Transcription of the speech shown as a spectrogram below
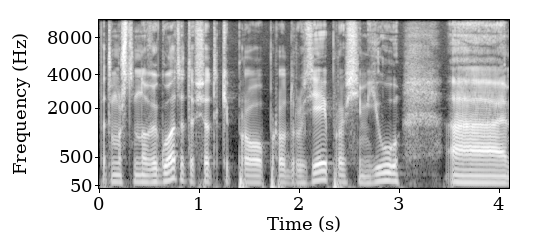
потому что Новый год это все-таки про, про друзей, про семью, а,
